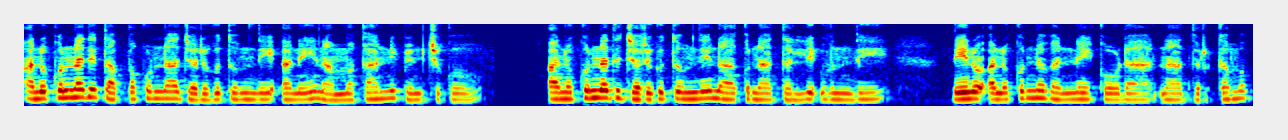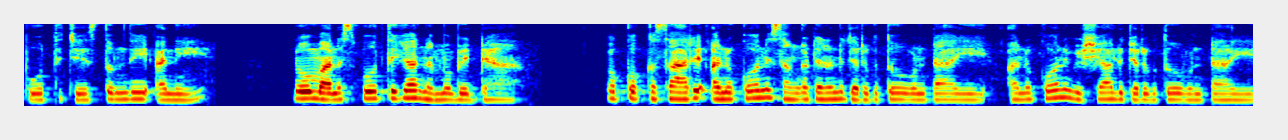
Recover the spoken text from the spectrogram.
అనుకున్నది తప్పకుండా జరుగుతుంది అని నమ్మకాన్ని పెంచుకో. అనుకున్నది జరుగుతుంది నాకు నా తల్లి ఉంది నేను అనుకున్నవన్నీ కూడా నా దుర్గమ్మ పూర్తి చేస్తుంది అని నువ్వు మనస్ఫూర్తిగా నమ్ముబిడ్డ ఒక్కొక్కసారి అనుకోని సంఘటనలు జరుగుతూ ఉంటాయి అనుకోని విషయాలు జరుగుతూ ఉంటాయి.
